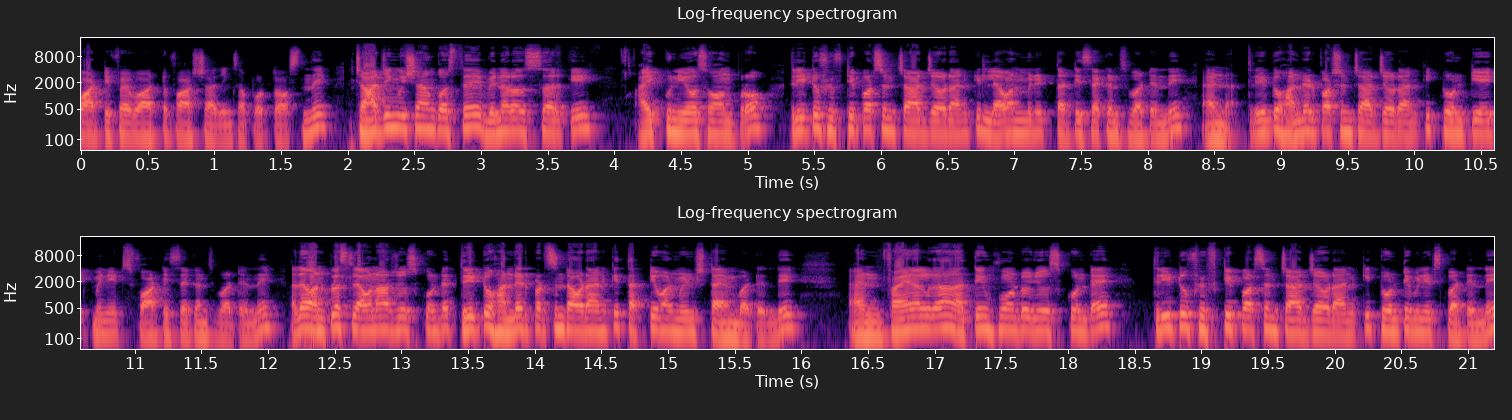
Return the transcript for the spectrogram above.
forty five watt fast charging సపోర్ట్తో వస్తుంది. ఛార్జింగ్ విషయానికి వస్తే విన్నర్ వచ్చేసరికి iQOO Neo seven Pro. Three to fifty percent charge అవ్వడానికి లెవెన్ మినిట్ థర్టీ సెకండ్స్ పట్టింది. And three to hundred percent charge అవ్వడానికి twenty eight minutes forty seconds పట్టింది. అదే వన్ ప్లస్ లెవెన్ ఆర్ చూసుకుంటే త్రీ టు హండ్రెడ్ పర్సెంట్ అవ్వడానికి థర్టీ వన్ మినిట్స్ టైం పట్టింది అండ్ ఫైనల్గా నథింగ్ ఫోన్ టూ చూసుకుంటే three to fifty percent charge అవ్వడానికి ట్వంటీ మినిట్స్ పట్టింది.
